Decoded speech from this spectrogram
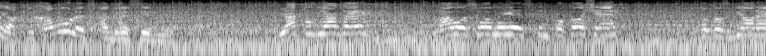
O, jaki hamulec agresywny. Ja tu wjadę, mało słomy jest w tym pokosie, to go zbiorę.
